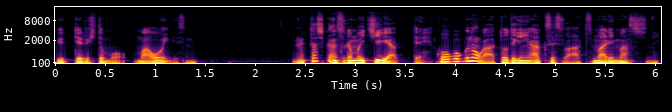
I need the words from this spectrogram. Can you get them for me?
言ってる人も、まあ多いんですね。確かにそれも一理あって、広告の方が圧倒的にアクセスは集まりますしね、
